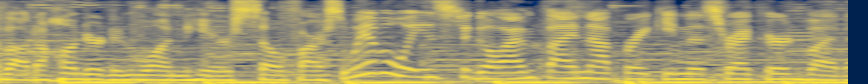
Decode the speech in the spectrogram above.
about 101 here so far. So we have a ways to go. I'm fine not breaking this record, but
